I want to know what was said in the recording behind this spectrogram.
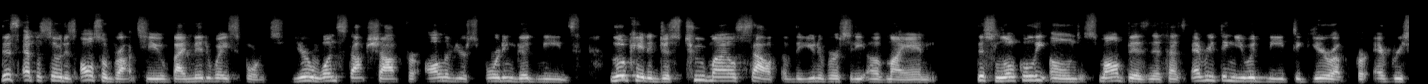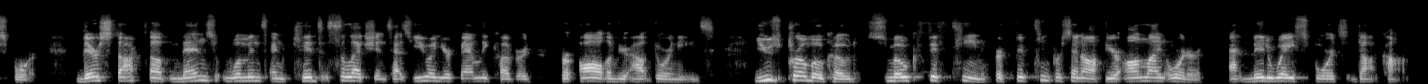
This episode is also brought to you by Midway Sports, your one stop shop for all of your sporting good needs, located just two miles south of the University of Miami. This locally owned small business has everything you would need to gear up for every sport. Their stocked up men's, women's, and kids' selections has you and your family covered for all of your outdoor needs. Use promo code SMOKE15 for 15% off your online order at midwaysports.com.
